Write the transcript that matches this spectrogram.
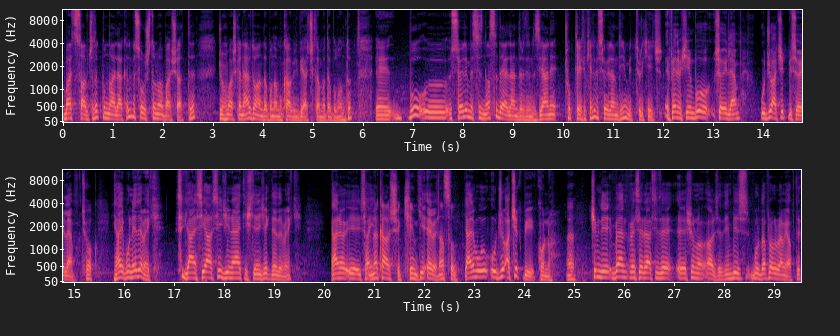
Başsavcılık bununla alakalı bir soruşturma başlattı. Cumhurbaşkanı Erdoğan da buna mukabil bir açıklamada bulundu. Ee, bu e, söylemi siz nasıl değerlendirdiniz? Yani çok tehlikeli bir söylem değil mi Türkiye için? Efendim şimdi bu söylem ucu açık bir söylem. Çok. Yani bu ne demek? Yani siyasi cinayet işlenecek ne demek? Yani e, sayın Kime karşı, kim, Ki- evet. nasıl? yani bu ucu açık bir konu. Evet. Şimdi ben mesela size e, şunu arz edeyim. Biz burada program yaptık.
